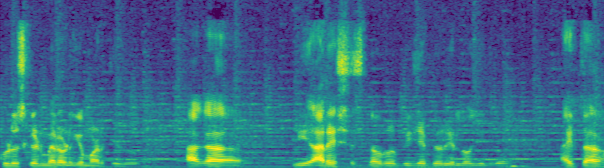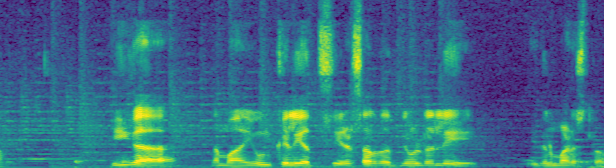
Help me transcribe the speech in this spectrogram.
ಕುಳಿಸ್ಕೊಂಡು ಮೆರವಣಿಗೆ ಮಾಡ್ತಿದ್ರು. ಆಗ ಈ ಆರ್ ಎಸ್ ಎಸ್ನವರು ಬಿ ಜೆ ಪಿಯವರು ಎಲ್ಲಿ ಹೋಗಿದ್ರು ಆಯ್ತಾ? ಈಗ ನಮ್ಮ ಇವನ್ ಕೈಲಿ ಹತ್ತು ಎರಡು ಸಾವಿರದ ಹದಿನೇಳರಲ್ಲಿ ಇದನ್ನ ಮಾಡಿಸ್ತು.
